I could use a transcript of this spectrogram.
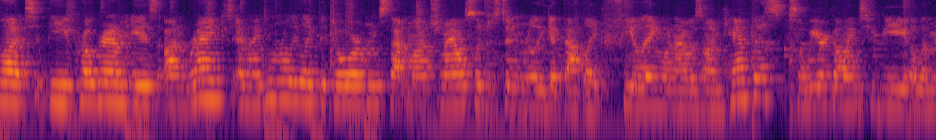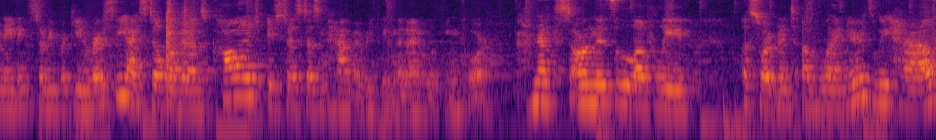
but the program is unranked and I didn't really like the dorms that much and I also just didn't really get that like feeling when I was on campus. So we are going to be eliminating Stony Brook University. I still love it as a college, it just doesn't have everything that I'm looking for. Next on this lovely assortment of lanyards we have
